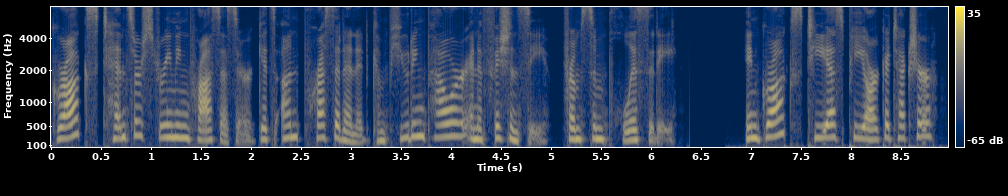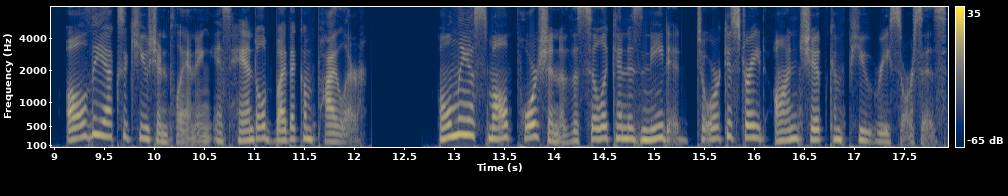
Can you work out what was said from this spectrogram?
Groq's tensor streaming processor gets unprecedented computing power and efficiency from simplicity. In Groq's TSP architecture, all the execution planning is handled by the compiler. Only a small portion of the silicon is needed to orchestrate on chip compute resources.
